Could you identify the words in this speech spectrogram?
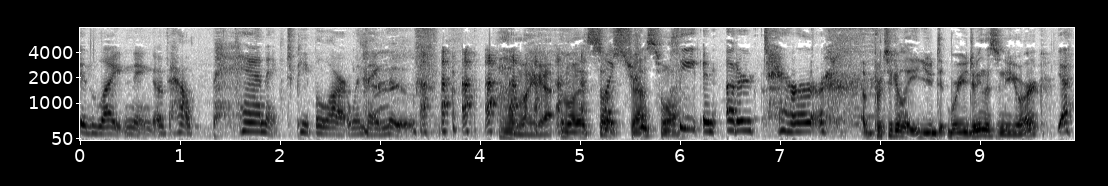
enlightening of how panicked people are when they move. Oh my god! Well, it's so like stressful. complete and utter terror. Uh, particularly, you d- were you doing this in New York? yes.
